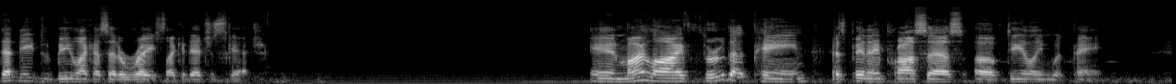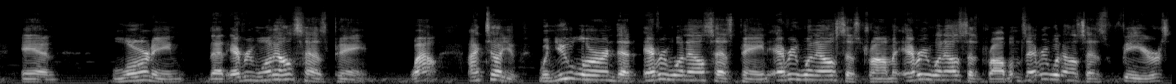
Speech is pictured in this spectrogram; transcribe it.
that needed to be like I said a race, like an etch a sketch. And my life through that pain has been a process of dealing with pain and learning that everyone else has pain. Wow. I tell you, when you learn that everyone else has pain, everyone else has trauma, everyone else has problems, everyone else has fears,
